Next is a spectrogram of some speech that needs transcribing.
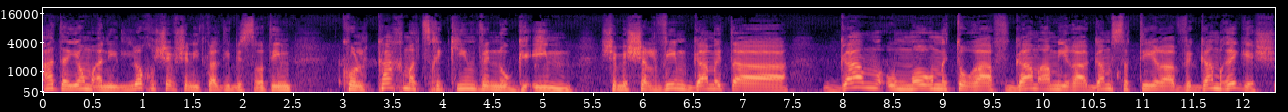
ועד היום אני לא חושב שנתקלתי בסרטים כל כך מצחיקים ונוגעים, שמשלבים גם את ה... גם הומור מטורף, גם אמירה, גם סאטירה וגם רגש.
